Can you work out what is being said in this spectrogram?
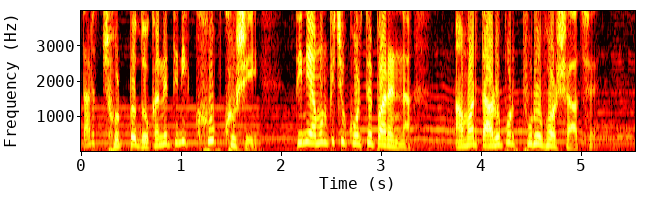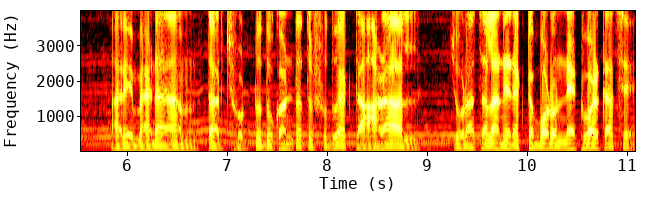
তার ছোট্ট দোকানে তিনি খুব খুশি। তিনি এমন কিছু করতে পারেন না। আমার তার উপর পুরো ভরসা আছে। আরে ম্যাডাম তার ছোট্ট দোকানটা তো শুধু একটা আড়াল চোরাচালানের একটা বড় নেটওয়ার্ক আছে।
